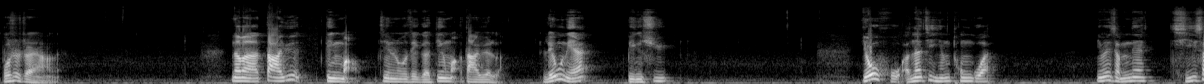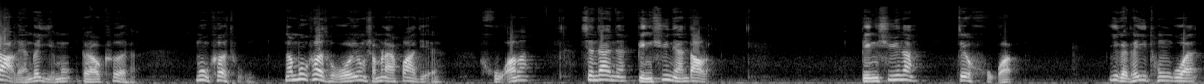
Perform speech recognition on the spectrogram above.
不是这样的。那么大运丁卯进入这个丁卯大运了，流年丙戌有火呢进行通关，因为什么呢？七煞两个乙木都要克它，木克土。那木克土用什么来化解？火吗？现在呢，丙戌年到了，丙戌呢，这个火一给它一通关，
